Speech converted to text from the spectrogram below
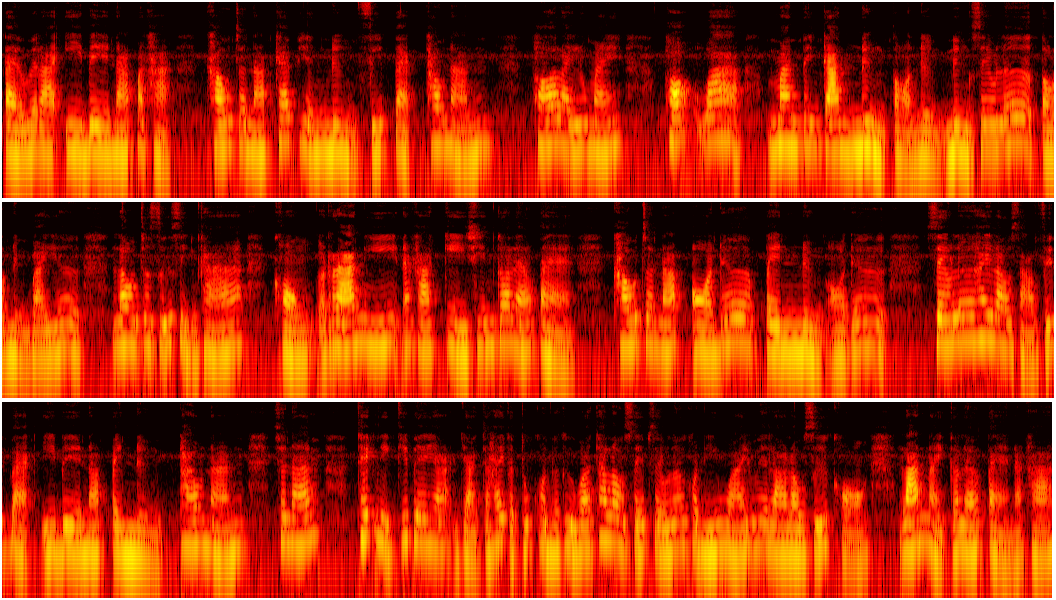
แต่เวลา eBay นับอะค่ะ เขาจะนับแค่เพียง1 feedback เท่านั้น เพราะอะไรรู้ไหม เพราะว่ามันเป็นการ 1 ต่อ 1 1 seller ต่อ1 buyer เราจะซื้อสินค้าของร้านนี้นะคะ กี่ชิ้นก็แล้วแต่ เขาจะนับออเดอร์เป็น 1 ออเดอร์ seller ให้เรา3 feedback eBay นับเป็น 1 เท่านั้น ฉะนั้นเทคนิคที่เบย์อยากจะให้กับทุกคนก็คือว่าถ้าเรา save seller คนนี้ไว้เวลาเราซื้อของร้านไหนก็แล้วแต่นะคะ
